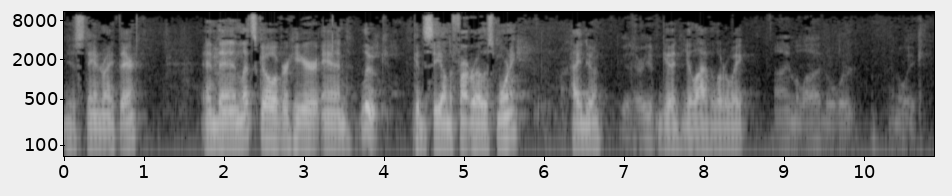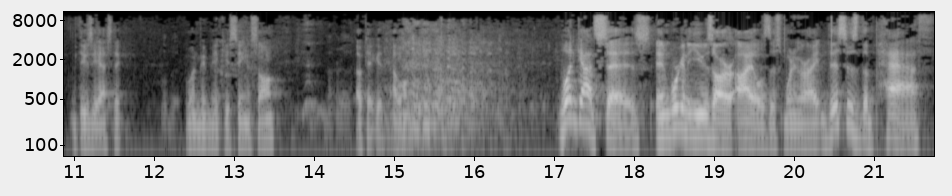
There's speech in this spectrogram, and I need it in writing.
You just stand right there. And then let's go over here and Luke. Good to see you on the front row this morning. How you doing? Good. How are you? Good. You alive, alert, awake? I am alive, alert, and awake. Enthusiastic? A little bit. You want me to make you sing a song? Not really. Okay, good. I won't. what God says, and we're going to use our aisles this morning, all right? This is the path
